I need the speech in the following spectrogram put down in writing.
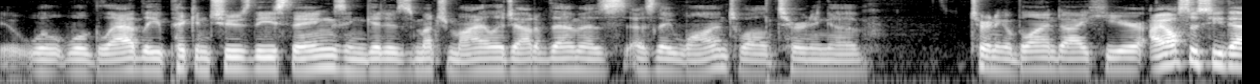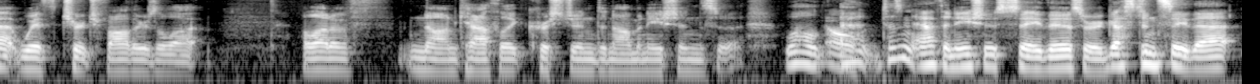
will will gladly pick and choose these things and get as much mileage out of them as as they want, while turning a turning a blind eye here. I also see that with church fathers a lot. A lot of non-Catholic Christian denominations. uh, well, Oh. doesn't Athanasius say this or Augustine say that?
